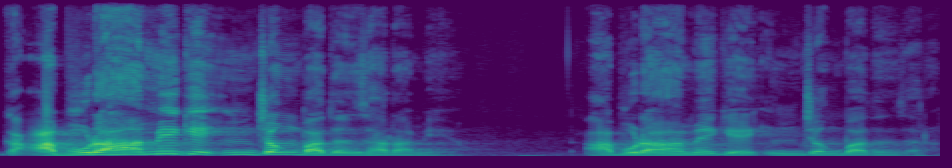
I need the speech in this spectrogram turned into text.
그러니까 아브라함에게 인정받은 사람이에요. 아브라함에게 인정받은 사람.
